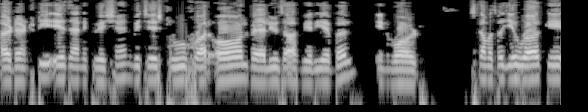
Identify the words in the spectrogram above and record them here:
Identity is an equation which is true for all values of variable involve इसका मतलब ये हुआ कि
